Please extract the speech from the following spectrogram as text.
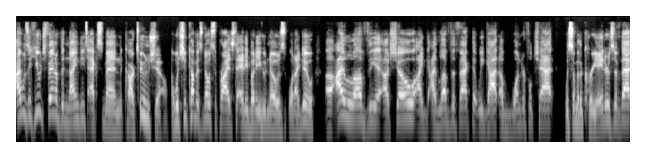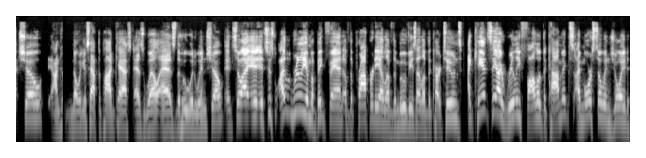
I was a huge fan of the 90s X-Men cartoon show, which should come as no surprise to anybody who knows what I do. Uh, I love the uh, show. I I love the fact that we got a wonderful chat with some of the creators of that show on knowing is half the podcast as well as the who would win show. And so i it's just i really am a big fan of the property. I love the movies. I love the cartoons. I can't say i really followed the comics. I more so enjoyed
